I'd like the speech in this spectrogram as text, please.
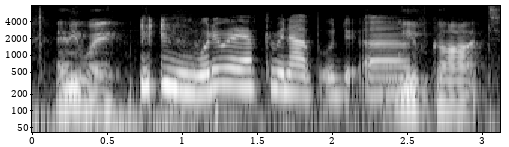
anyway, what do we have coming up? Uh, we've got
